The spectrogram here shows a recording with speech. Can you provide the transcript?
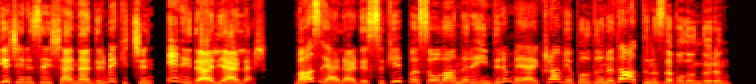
gecenizi şenlendirmek için en ideal yerler. Bazı yerlerde ski pası olanlara indirim veya ikram yapıldığını da aklınızda bulundurun.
